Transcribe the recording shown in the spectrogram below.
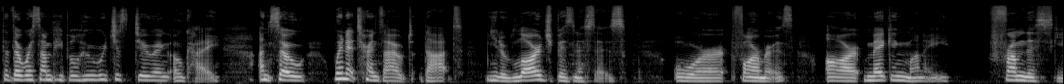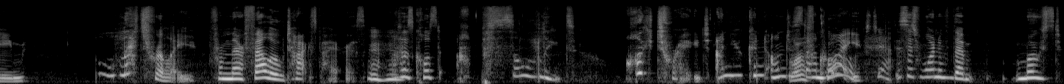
that there were some people who were just doing okay. And so when it turns out that, you know, large businesses or farmers are making money from this scheme literally from their fellow taxpayers. Mm-hmm. That has caused absolute outrage, and you can understand why. course, yeah. This is one of the most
